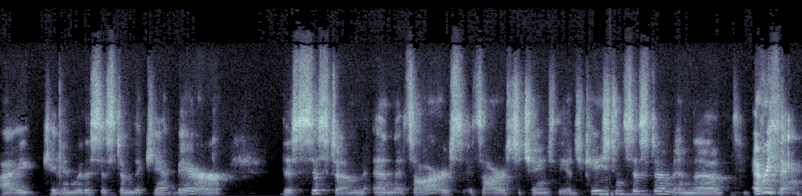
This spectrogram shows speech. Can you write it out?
I came in with a system that can't bear this system and it's ours it's ours to change the education system and the everything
